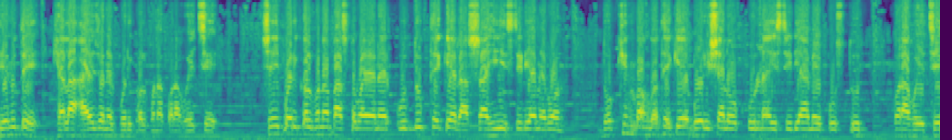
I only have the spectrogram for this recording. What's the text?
ভেন্যুতে খেলা আয়োজনের পরিকল্পনা করা হয়েছে। সেই পরিকল্পনা বাস্তবায়নের উদ্যোগ থেকে রাজশাহী স্টেডিয়াম এবং দক্ষিণবঙ্গ থেকে বরিশাল ও খুলনা স্টেডিয়ামে প্রস্তুত করা হয়েছে।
